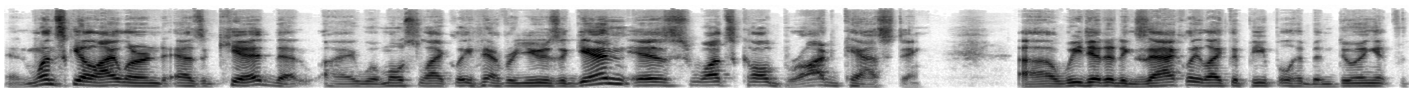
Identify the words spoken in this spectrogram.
And one skill I learned as a kid that I will most likely never use again is what's called broadcasting. Uh, we did it exactly like the people have been doing it for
